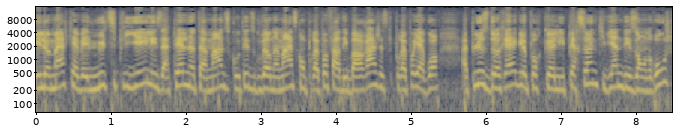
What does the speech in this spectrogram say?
et le maire qui avait multiplié les appels, notamment du côté du gouvernement. Est-ce qu'on pourrait pas faire des barrages? Est-ce qu'il pourrait pas y avoir plus de règles pour que les personnes qui viennent des zones rouges,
